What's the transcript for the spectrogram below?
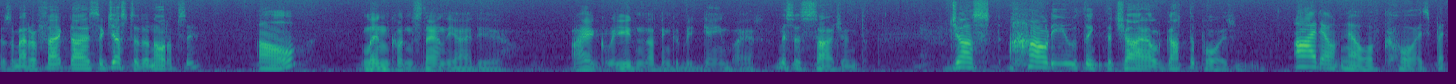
As a matter of fact, I suggested an autopsy. Oh? Lynn couldn't stand the idea. I agreed, and nothing could be gained by it. Mrs. Sargent, just how do you think the child got the poison? I don't know, of course, but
